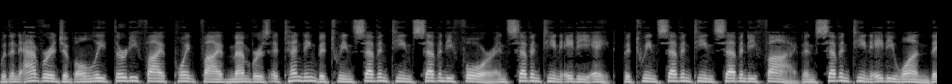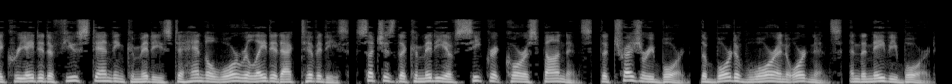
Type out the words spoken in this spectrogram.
with an average of only 35.5 members attending between 1774 and 1788. Between 1775 and 1781, they created a few standing committees to handle war related activities, such as the Committee of Secret Correspondence, the Treasury Board, the Board of War and Ordnance, and the Navy Board.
